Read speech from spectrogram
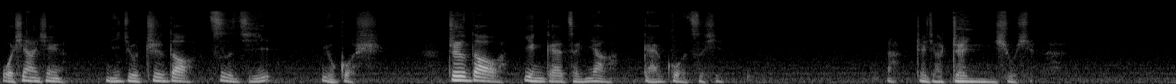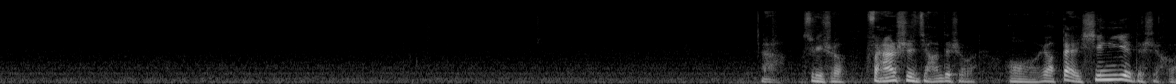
我相信你就知道自己有过失，知道应该怎样改过自新。啊，这叫真修行。啊，所以说，凡是讲的时候，哦，要带新业的时候，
